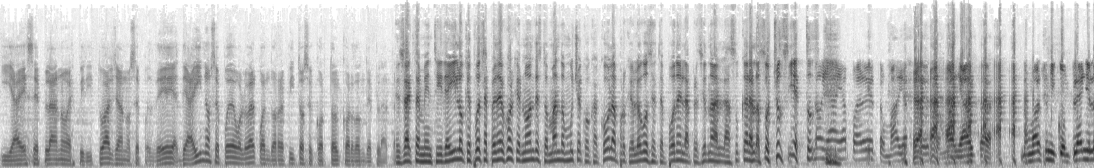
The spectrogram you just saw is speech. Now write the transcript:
y a ese plano espiritual ya no se puede, de, de ahí no se puede volver cuando, repito, se cortó el cordón de plata. Exactamente, y de ahí lo que puedes aprender, Jorge, no andes tomando mucha Coca-Cola porque luego se te pone la presión al azúcar a los 800. No, ya, ya paré de tomar, ya paré de tomar, ya ahorita, nomás mi cumpleaños,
